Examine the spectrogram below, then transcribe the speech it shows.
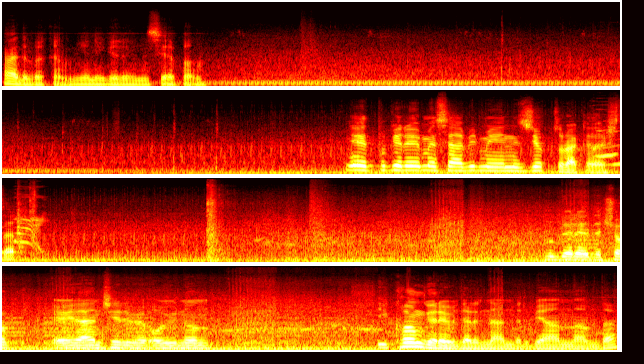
Hadi bakalım yeni görevimizi yapalım. Evet bu görevi mesela bilmeyeniniz yoktur arkadaşlar. Bu görev de çok eğlenceli ve oyunun ikon görevlerindendir bir anlamda.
